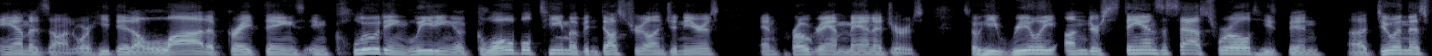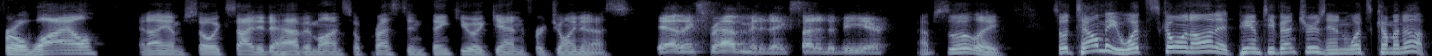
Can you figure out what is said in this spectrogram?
Amazon, where he did a lot of great things, including leading a global team of industrial engineers and program managers. So he really understands the SaaS world. He's been uh, doing this for a while and I am so excited to have him on. So, Preston, thank you again for joining us. Yeah, thanks for having me today. Excited to be here. Absolutely. So, tell me what's going on at PMT Ventures and what's coming up.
